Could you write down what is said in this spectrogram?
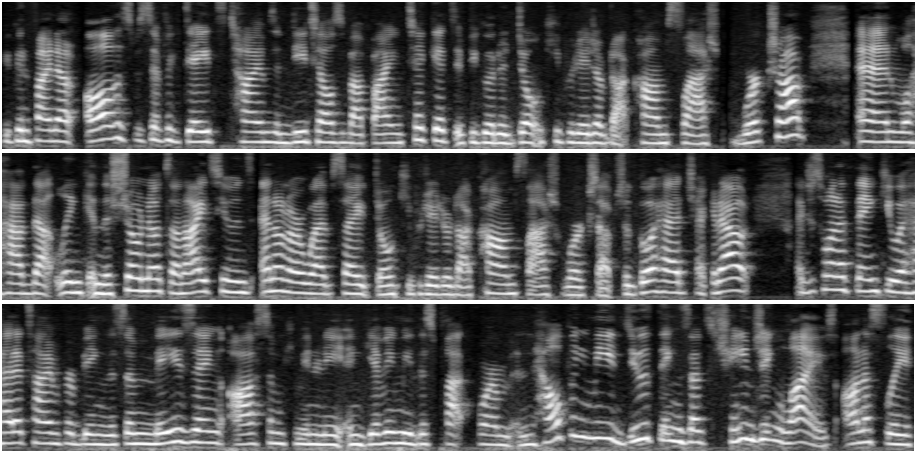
You can find out all the specific dates, times, and details about buying tickets if you go to don'tkeepyourdayjob.com slash workshop. And we'll have that link in the show notes on iTunes and on our website, don'tkeepyourdayjob.com slash workshop. So go ahead, check it out. I just want to thank you ahead of time for being this amazing, awesome community and giving me this platform and helping me do things that's changing lives. Honestly,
